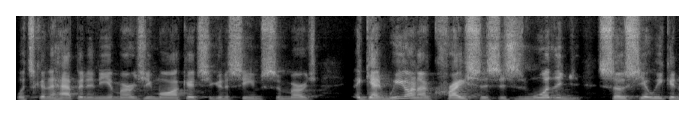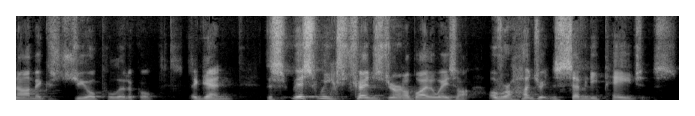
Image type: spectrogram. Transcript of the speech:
what's going to happen in the emerging markets? You're going to see them submerge. Again, we are in a crisis. This is more than socioeconomic, it's geopolitical. Again, this, this week's Trends Journal, by the way, is over 170 pages.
